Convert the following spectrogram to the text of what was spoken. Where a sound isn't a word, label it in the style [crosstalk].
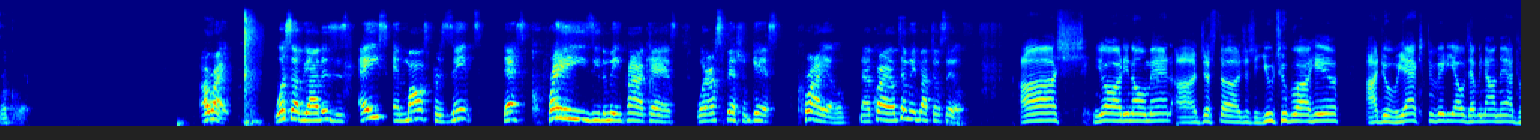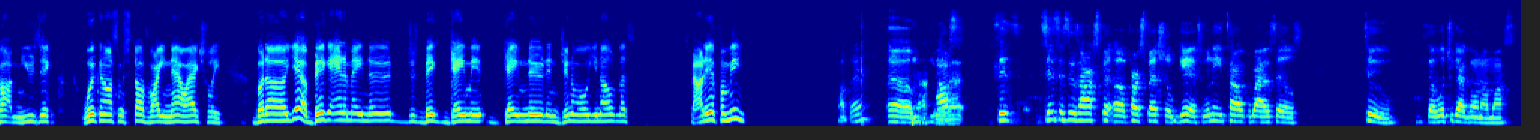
Record. All right. What's up, y'all? This is Ace and Moss Presents That's Crazy to Me podcast with our special guest, Cryo. Now, Cryo, tell me about yourself. Uh sh- you already know, man. Uh just uh just a YouTuber out here. I do reaction videos every now and then. I drop music, working on some stuff right now, actually. But uh yeah, big anime nerd, just big gaming game nerd in general, you know. Let's that's about it for me. Okay. Um Yeah, Moss, since since this is our spe- uh, first special guest, we need to talk about ourselves too. So what you got going on, Moss?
